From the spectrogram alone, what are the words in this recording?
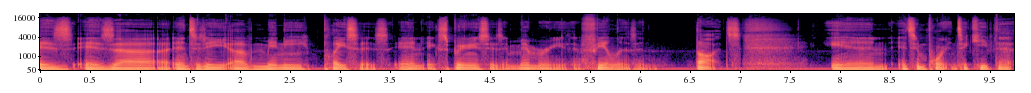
is is uh, an entity of many places and experiences and memories and feelings and thoughts. And it's important to keep that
